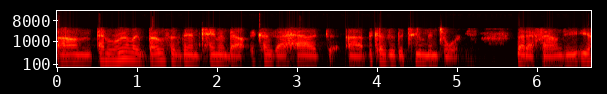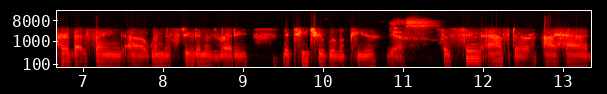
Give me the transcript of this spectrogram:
um, and really both of them came about because I had uh, because of the two mentors that I found. You, you heard that saying, uh, "When the student is ready, the teacher will appear." Yes. So soon after, I had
